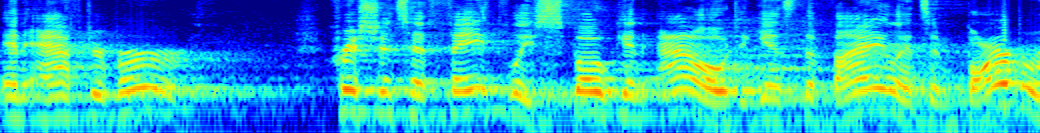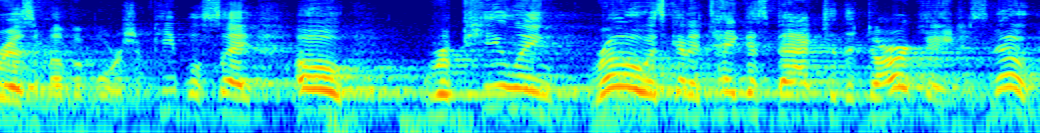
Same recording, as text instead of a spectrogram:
and after birth. Christians have faithfully spoken out against the violence and barbarism of abortion. People say, oh, repealing Roe is going to take us back to the dark ages. No,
